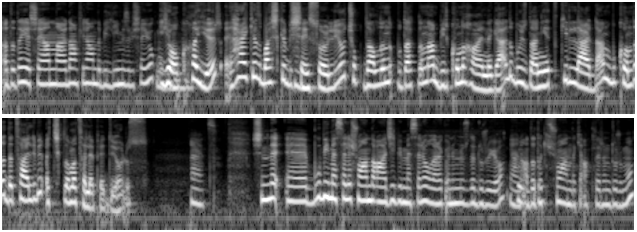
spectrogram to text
adada yaşayanlardan falan da bildiğimiz bir şey yok mu? Yok, bunun? hayır. Herkes başka bir şey Hı. söylüyor. Çok dallanıp budaklanan bir konu haline geldi. Bu yüzden yetkililerden bu konuda detaylı bir açıklama talep ediyoruz. Evet. Şimdi e, bu bir mesele şu anda acil bir mesele olarak önümüzde duruyor. Yani Hı. adadaki şu andaki atların durumu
